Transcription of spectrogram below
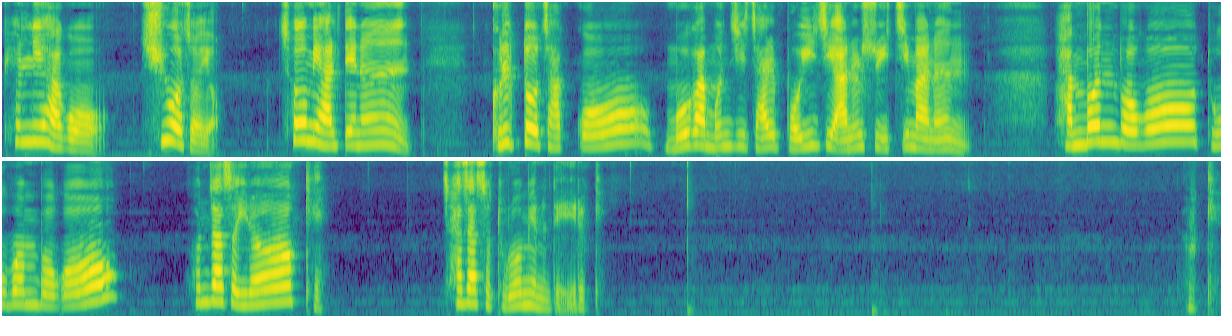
편리하고 쉬워져요. 처음에 할 때는 글도 작고 뭐가 뭔지 잘 보이지 않을 수 있지만은 한 번 보고 두 번 보고 혼자서 이렇게 찾아서 들어오면 돼 이렇게 이렇게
